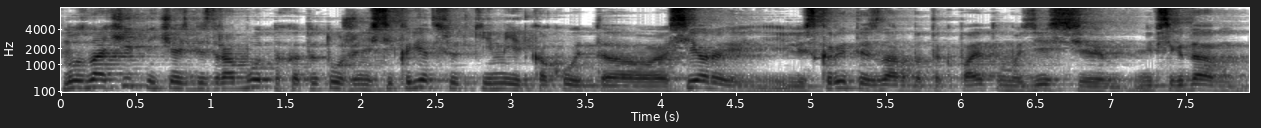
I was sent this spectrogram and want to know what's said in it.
Но значительная часть безработных, это тоже не секрет, все-таки имеет какой-то серый или скрытый заработок, поэтому здесь э, не всегда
